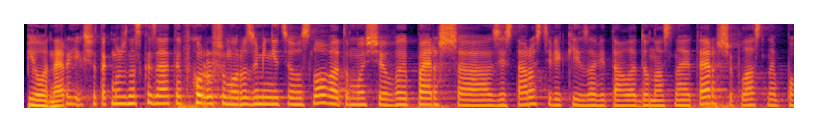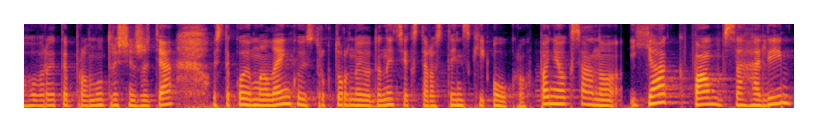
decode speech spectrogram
піонер, якщо так можна сказати, в хорошому розумінні цього слова, тому що ви перша зі старостів, які завітали до нас на етер, щоб власне поговорити про внутрішнє життя ось такої маленької структурної одиниці, як старостинський округ. Пані Оксано, як вам взагалі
